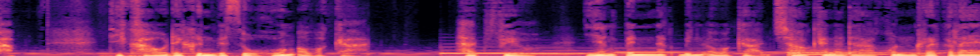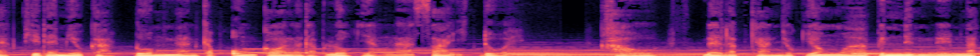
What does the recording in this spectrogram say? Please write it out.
ครับ ที่เขาได้ขึ้นไปสู่ห้วงอวกาศแฮดฟิลด์ยังเป็นนักบินอวกาศชาวแคนาดาคนแรกๆ ที่ได้มีโอกาสร่วมงานกับองค์กรระดับโลกอย่างนาซาอีกด้วย เขาได้รับการยกย่องว่าเป็นหนึ่งในนัก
